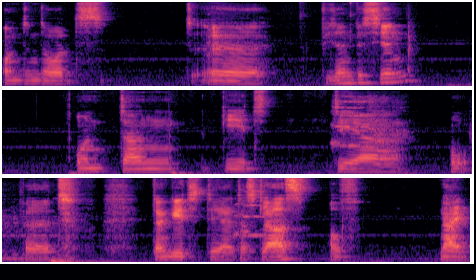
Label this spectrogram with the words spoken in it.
Und dann dauert es äh, wieder ein bisschen. Und dann geht der. Oh, äh, dann geht der das Glas auf. Nein.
